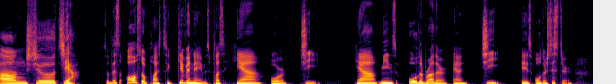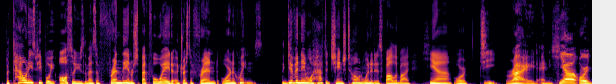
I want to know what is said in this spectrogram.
Ang Shi Jia. So this also applies to given names plus hia or ji. Hia means older brother and ji is older sister. But Taiwanese people also use them as a friendly and respectful way to address a friend or an acquaintance. The given name will have to change tone when it is followed by hia or ji. Right, and hia or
